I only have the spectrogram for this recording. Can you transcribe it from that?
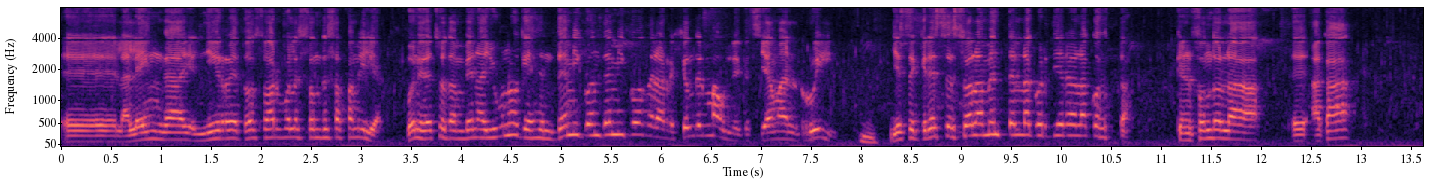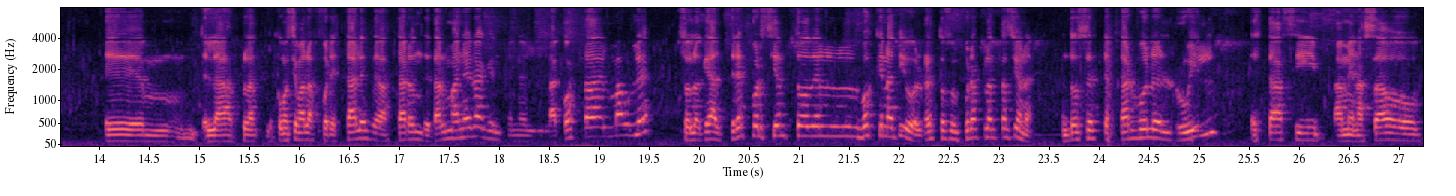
eh, la lenga y el ñirre, todos esos árboles son de esa familia. Bueno, y de hecho también hay uno que es endémico, endémico de la región del Maule, que se llama el ruil. Mm. Y ese crece solamente en la cordillera de la costa. Que en el fondo la, eh, acá eh, las, ¿cómo se llama? las forestales devastaron de tal manera que en, la costa del Maule solo queda el 3% del bosque nativo, el resto son puras plantaciones. Entonces este árbol, el ruil, está así amenazado,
